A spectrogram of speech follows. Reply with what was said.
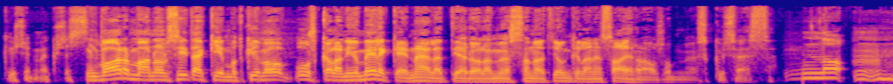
kysymyksessä. Varmaan on sitäkin, mutta kyllä mä uskallan jo melkein näillä tiedoilla myös sanoa, että jonkinlainen sairaus on myös kyseessä. No, mm,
